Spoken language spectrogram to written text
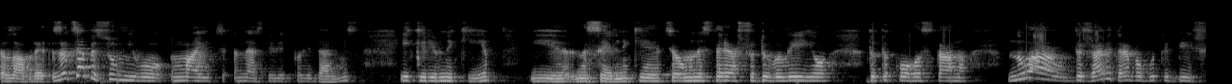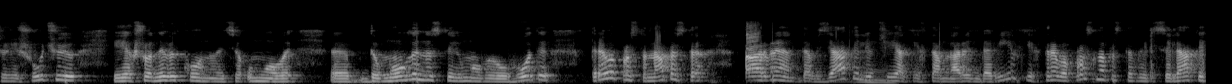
лаври. За це, без сумніву, мають нести відповідальність і керівники, і насельники цього монастиря, що довели його до такого стану. Ну а в державі треба бути більш рішучою, і якщо не виконуються умови е, домовленості, умови угоди, треба просто-напросто оренда взятелів, чи як їх там орендарів, їх треба просто-напросто виселяти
